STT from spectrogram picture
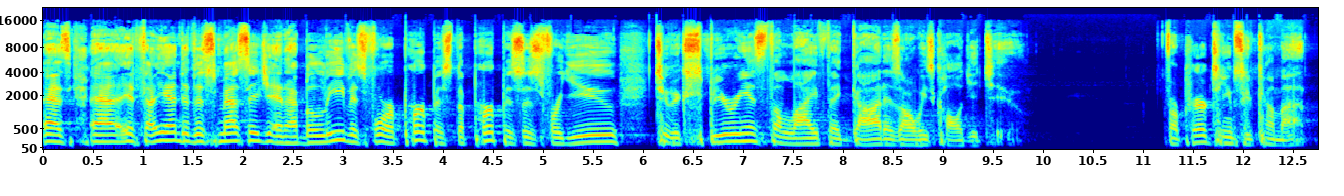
as uh, at the end of this message. And I believe it's for a purpose. The purpose is for you to experience the life that God has always called you to. If our prayer teams could come up.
